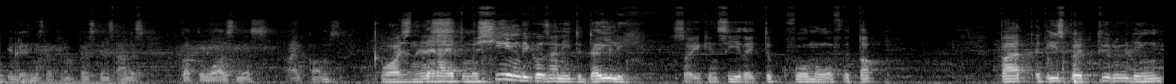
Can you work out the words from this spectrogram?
Okay. everything's different. Pistons, alles. Got the wasness, icons. Wasn't That I had to machine because I need to daily. So you can see they took formal off the top. But it is protruding,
